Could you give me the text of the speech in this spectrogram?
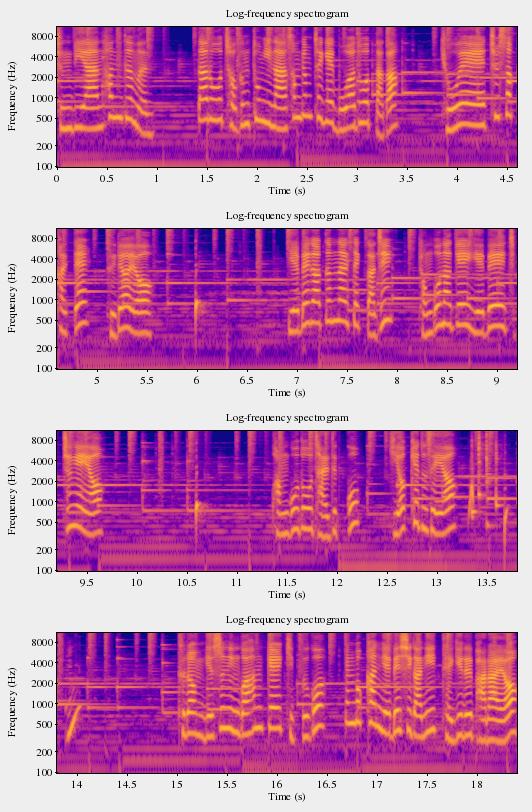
준비한 헌금은 따로 저금통이나 성경책에 모아두었다가 교회에 출석할 때 드려요. 예배가 끝날 때까지 경건하게 예배에 집중해요. 광고도 잘 듣고 기억해두세요. 그럼 예수님과 함께 기쁘고 행복한 예배 시간이 되기를 바라요.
